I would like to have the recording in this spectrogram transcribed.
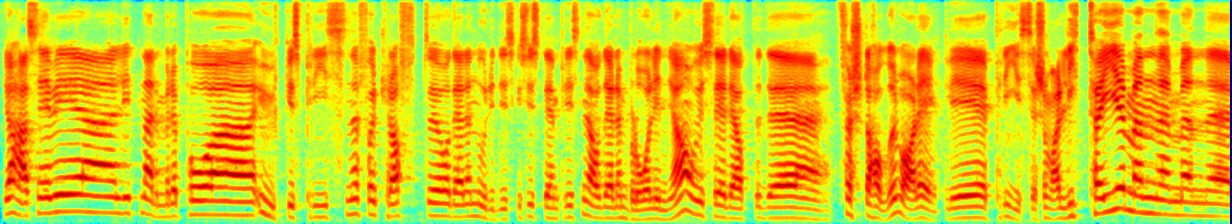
Ja, Her ser vi eh, litt nærmere på eh, ukesprisene for kraft. og Det er den nordiske systemprisen og det er den blå linja. og vi ser det at det Første halvår var det egentlig priser som var litt høye, men, men eh,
